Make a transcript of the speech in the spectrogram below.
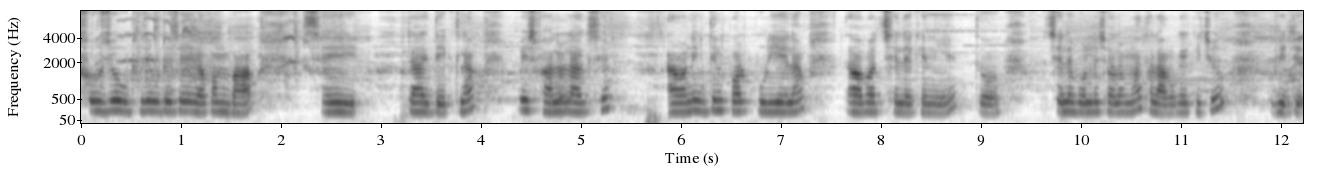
সূর্য উঠেছে উঠেছে এরকম ভাব, সেইটাই দেখলাম। বেশ ভালো লাগছে। আর অনেক দিন পর পুরী এলাম, তাও আবার ছেলেকে নিয়ে। তো ছেলে বললে, চলো মা, তাহলে আমাকে কিছু ভিডিও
